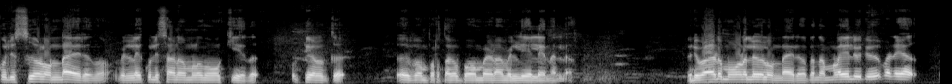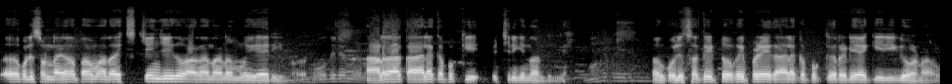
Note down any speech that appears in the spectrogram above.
കുലിസുകൾ ഉണ്ടായിരുന്നു വെള്ളി കുലിസാണ് നമ്മൾ നോക്കിയത്. കുട്ടികൾക്ക് ഇപ്പം പുറത്തൊക്കെ പോകുമ്പോൾ ഇടാൻ വെള്ളിയല്ലേ നല്ലത്. ഒരുപാട് മോഡലുകൾ ഉണ്ടായിരുന്നു. അപ്പം നമ്മളതിൽ ഒരു പഴയ പോലീസ് ഉണ്ടായിരുന്നു. അപ്പം അത് എക്സ്ചേഞ്ച് ചെയ്ത് വാങ്ങാന്നാണ് നമ്മൾ വിചാരിക്കുന്നത്. ആൾ ആ കാലൊക്കെ പൊക്കി വെച്ചിരിക്കുന്നുണ്ടല്ലേ അപ്പം കൊലുസൊക്കെ ഇട്ടുമൊക്കെ ഇപ്പോഴേ കാലൊക്കെ പൊക്കി റെഡിയാക്കി ഇരിക്കുവാണ് ആൾ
